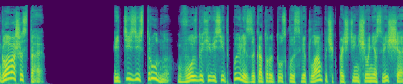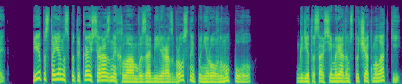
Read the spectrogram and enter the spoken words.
Глава шестая. Идти здесь трудно. В воздухе висит пыль, из-за которой тусклый свет лампочек почти ничего не освещает. И я постоянно спотыкаюсь о разный хлам в изобилии, разбросанный по неровному полу. Где-то совсем рядом стучат молотки,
